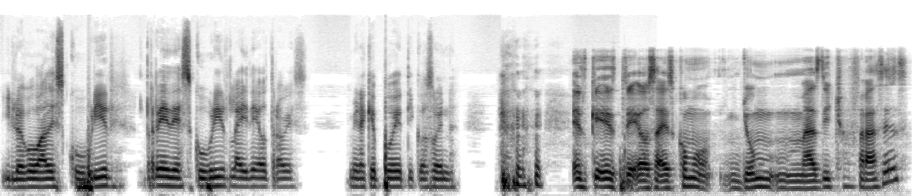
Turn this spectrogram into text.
y luego va a descubrir, redescubrir la idea otra vez. Mira qué poético suena. es que, este, o sea, es como, yo me has dicho frases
